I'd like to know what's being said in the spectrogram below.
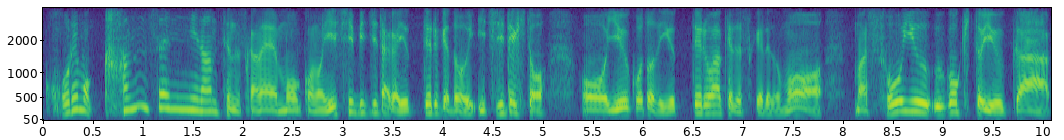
これも完全になんていうんですかね、もうこの ECB 自体が言ってるけど、一時的ということで言ってるわけですけれども、まあそういう動きというか、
